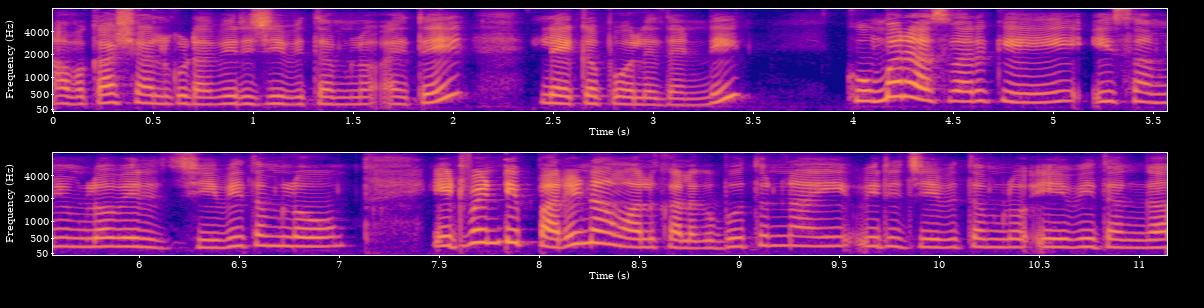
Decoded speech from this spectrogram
అవకాశాలు కూడా వీరి జీవితంలో అయితే లేకపోలేదండి. కుంభరాశి వారికి ఈ సమయంలో వీరి జీవితంలో ఎటువంటి పరిణామాలు కలగబోతున్నాయి? వీరి జీవితంలో ఏ విధంగా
